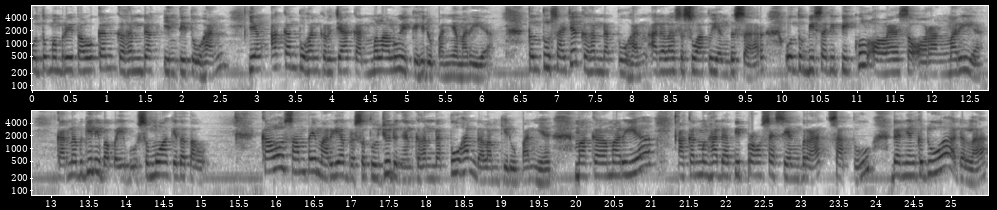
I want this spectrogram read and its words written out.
untuk memberitahukan kehendak inti Tuhan yang akan Tuhan kerjakan melalui kehidupannya Maria. Tentu saja kehendak Tuhan adalah sesuatu yang besar untuk bisa dipikul oleh seorang Maria. Karena begini Bapak Ibu, semua kita tahu, kalau sampai Maria bersetuju dengan kehendak Tuhan dalam kehidupannya, maka Maria akan menghadapi proses yang berat, satu, dan yang kedua adalah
